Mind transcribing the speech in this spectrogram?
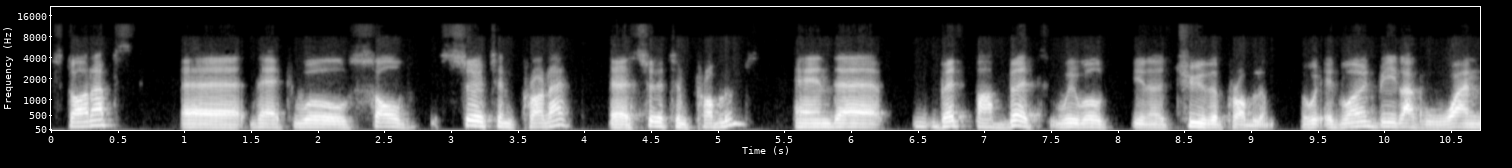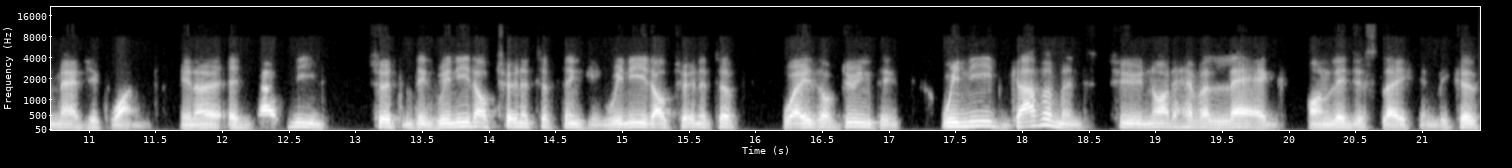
startups, uh, that will solve certain products, uh, certain problems. And, uh, bit by bit, we will, you know, chew the problem. It won't be like one magic wand. You know, it does need certain things. We need alternative thinking. We need alternative ways of doing things. We need government to not have a lag on legislation because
